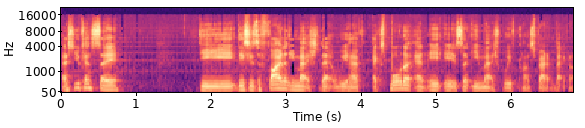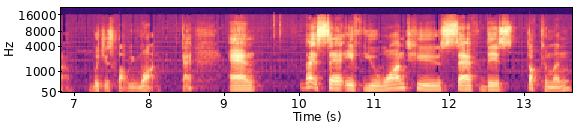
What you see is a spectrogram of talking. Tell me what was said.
As you can see, the this is the final image that we have exported and it is an image with transparent background, which is what we want, okay? And let's say if you want to save this document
